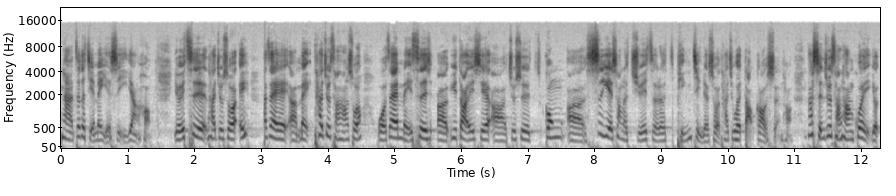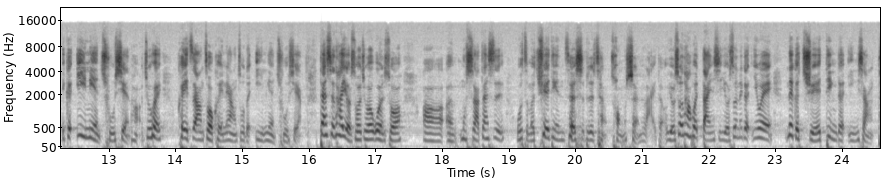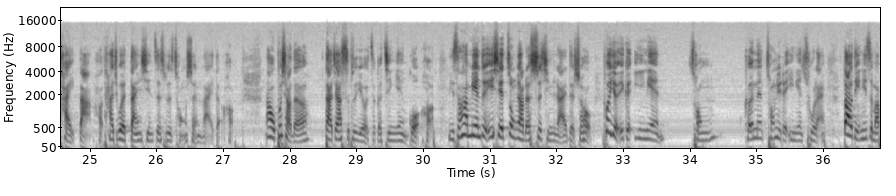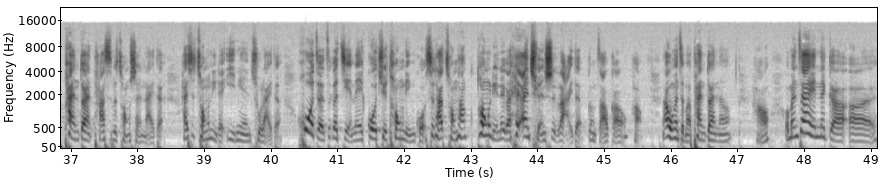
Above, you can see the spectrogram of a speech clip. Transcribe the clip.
那这个姐妹也是一样哈，有一次她就说，哎，她在呃每，她就常常说，我在每次呃遇到一些啊就是工呃事业上的抉择的瓶颈的时候，她就会祷告神哈。那神就常常会有一个意念出现哈，就会可以这样做，可以那样做的意念出现。但是她有时候就会问说，呃呃牧师啊，但是我怎么确定这是不是从从神来的？有时候她会担心，有时候那个因为那个决定的影响太大，哈，她就会担心这是不是从神来的哈。那我不晓得。大家是不是有这个经验过哈？你常常面对一些重要的事情来的时候，会有一个意念从可能从你的意念出来，到底你怎么判断它是不是从神来的，还是从你的意念出来的？或者这个姐妹过去通灵过，是她从她通灵那个黑暗权势来的，更糟糕。好，那我们怎么判断呢？好，我们在那个呃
